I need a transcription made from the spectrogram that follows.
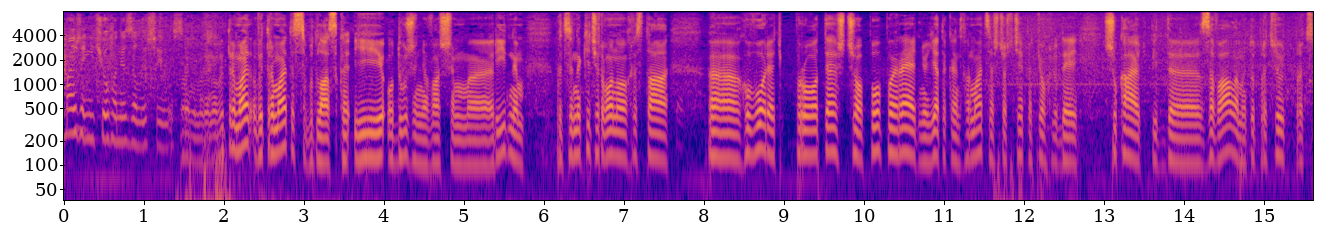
майже нічого не залишилося. Пані Марино, ви тримай, ви тримайтеся, будь ласка, і одужання вашим е, рідним. Працівники Червоного Христа е, говорять про те, що попередньо є така інформація, що ще п'ятьох людей шукають під е, завалами. Тут працюють прац-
